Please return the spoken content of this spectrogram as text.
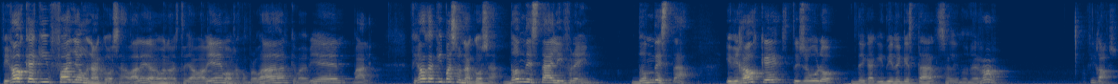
Fijaos que aquí falla una cosa, ¿vale? Bueno, esto ya va bien, vamos a comprobar que va bien. Vale. Fijaos que aquí pasa una cosa. ¿Dónde está el iframe? ¿Dónde está? Y fijaos que estoy seguro de que aquí tiene que estar saliendo un error. Fijaos.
